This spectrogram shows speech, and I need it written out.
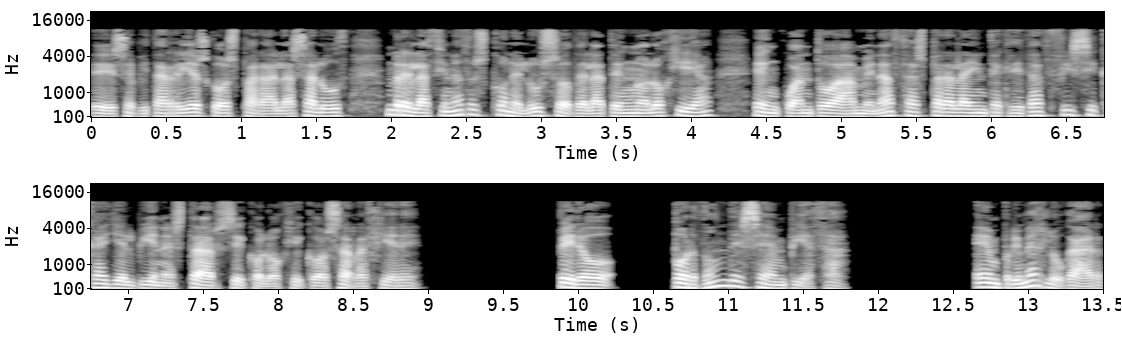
es evitar riesgos para la salud relacionados con el uso de la tecnología en cuanto a amenazas para la integridad física y el bienestar psicológico se refiere. Pero, ¿por dónde se empieza? En primer lugar,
